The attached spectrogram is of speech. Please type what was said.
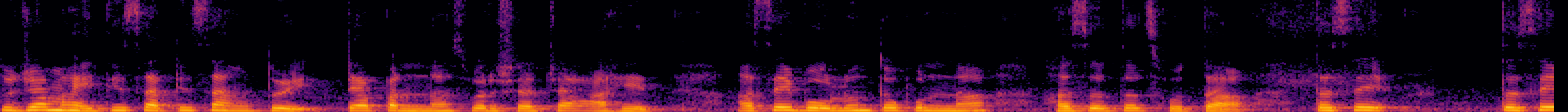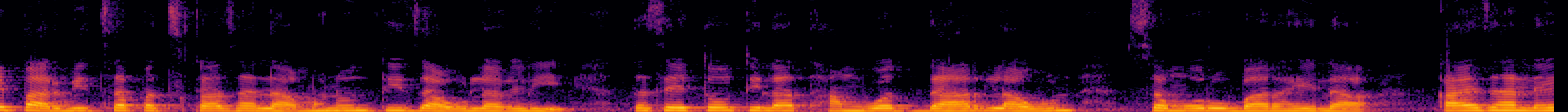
तुझ्या माहितीसाठी सांगतोय त्या पन्नास वर्षाच्या आहेत. असे बोलून तो पुन्हा हसतच होता. तसे तसे पारवीचा पचका झाला म्हणून ती जाऊ लागली. तसे तो तिला थांबवत दार लावून समोर उभा राहिला. काय झाले?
